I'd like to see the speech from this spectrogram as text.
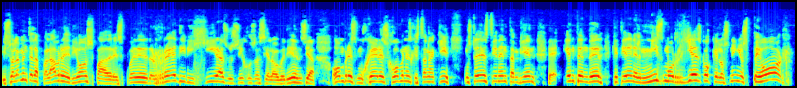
Y solamente la palabra de Dios, padres, puede redirigir a sus hijos hacia la obediencia. Hombres, mujeres, jóvenes que están aquí, ustedes tienen también que eh, entender que tienen el mismo riesgo que los niños, peor.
